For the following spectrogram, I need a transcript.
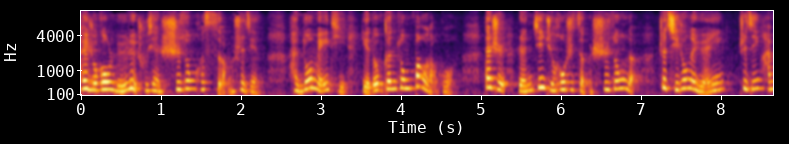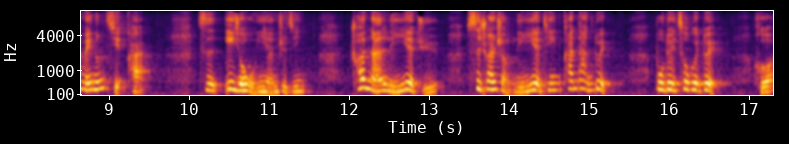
黑竹沟屡屡出现失踪和死亡事件，很多媒体也都跟踪报道过。但是人进去后是怎么失踪的？这其中的原因至今还没能解开。自1951年至今，川南林业局、四川省林业厅勘探队、部队测绘队和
